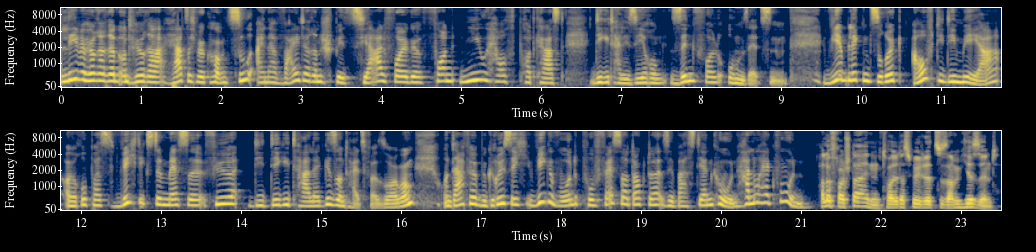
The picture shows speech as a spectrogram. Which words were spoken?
Liebe Hörerinnen und Hörer, herzlich willkommen zu einer weiteren Spezialfolge von New Health Podcast Digitalisierung sinnvoll umsetzen. Wir blicken zurück auf die DIMEA, Europas wichtigste Messe für die digitale Gesundheitsversorgung. Und dafür begrüße ich wie gewohnt Professor Dr. Sebastian Kuhn. Hallo, Herr Kuhn. Hallo, Frau Stein. Toll, dass wir wieder zusammen hier sind.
